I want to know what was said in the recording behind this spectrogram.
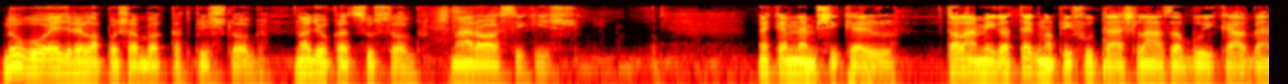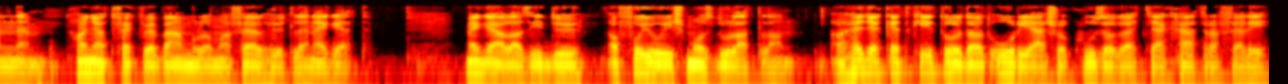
Nugó egyre laposabbakat pislog, nagyokat szuszog, már alszik is. Nekem nem sikerül. Talán még a tegnapi futás láza bujkál bennem. Hanyat fekve bámulom a felhőtlen eget. Megáll az idő, a folyó is mozdulatlan. A hegyeket két oldalt óriások húzogatják hátrafelé.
